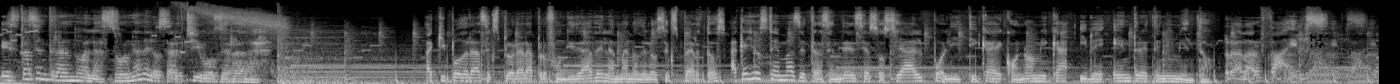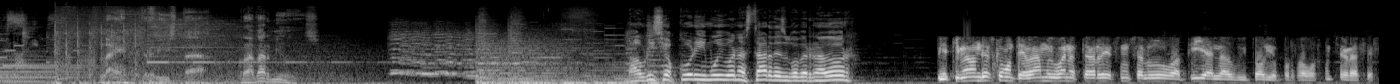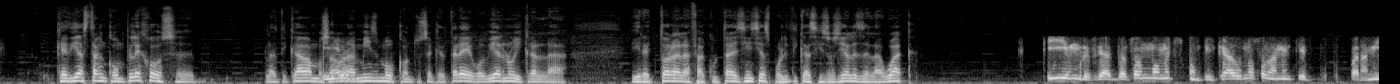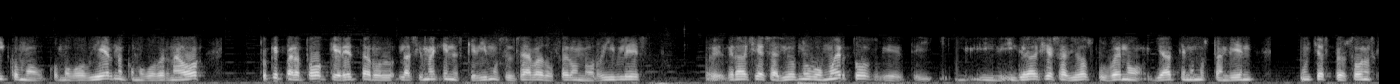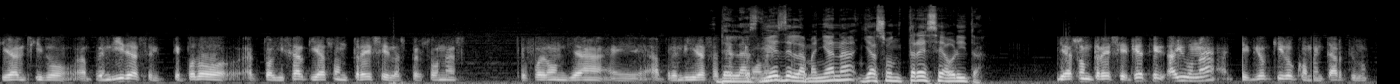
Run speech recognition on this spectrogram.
Estás entrando a la zona de los archivos de radar. Aquí podrás explorar a profundidad de la mano de los expertos aquellos temas de trascendencia social, política, económica y de entretenimiento. Radar Files. La entrevista Radar News. Mauricio Curi, muy buenas tardes, gobernador. Mi estimado Andrés, ¿cómo te va? Muy buenas tardes. Un saludo a ti y al auditorio, por favor. Muchas gracias. Qué días tan complejos. Platicábamos ahora mismo con tu secretaria de gobierno y con la directora de la Facultad de Ciencias Políticas y Sociales de la UAC. Sí, hombre, son momentos complicados, no solamente para mí como, como gobierno, como gobernador, creo que para todo Querétaro, las imágenes que vimos el sábado fueron horribles, Eh, gracias a Dios no hubo muertos, eh, y, y- y gracias a Dios, pues bueno, ya tenemos también muchas personas que ya han sido aprendidas, El- te puedo actualizar que ya son 13 las personas que fueron ya eh, aprendidas. hasta De este las momento. 10 de la mañana ya son 13 ahorita. Ya son 13. Fíjate, hay una que yo quiero comentártelo.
